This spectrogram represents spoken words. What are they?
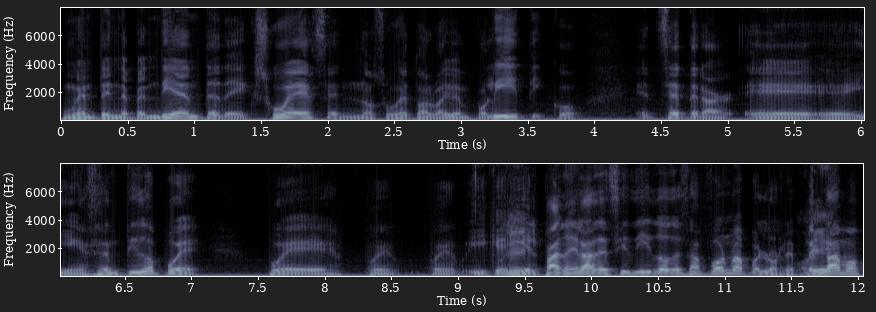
Un ente independiente de ex jueces, no sujeto al vaivén político, etcétera. Eh, eh, y en ese sentido, pues, pues, pues, pues, y que y el panel ha decidido de esa forma, pues lo respetamos,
